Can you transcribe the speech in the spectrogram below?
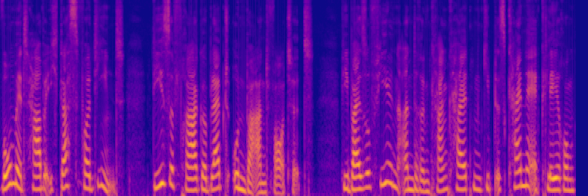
Womit habe ich das verdient? Diese Frage bleibt unbeantwortet. Wie bei so vielen anderen Krankheiten gibt es keine Erklärung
